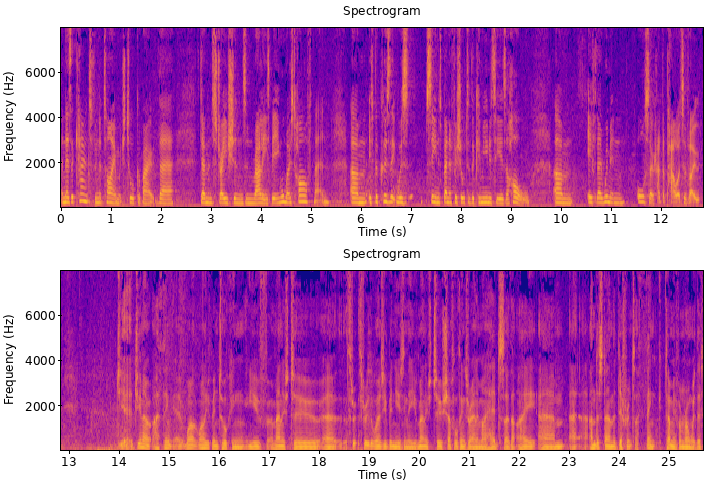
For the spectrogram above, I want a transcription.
And there's accounts from the time which talk about their demonstrations and rallies being almost half men. Um, it's because it was seen as beneficial to the community as a whole um, if their women also had the power to vote. Do do you know? I think uh, while while you've been talking, you've managed to uh, through through the words you've been using there, you've managed to shuffle things around in my head so that I um, uh, understand the difference. I think. Tell me if I'm wrong with this.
